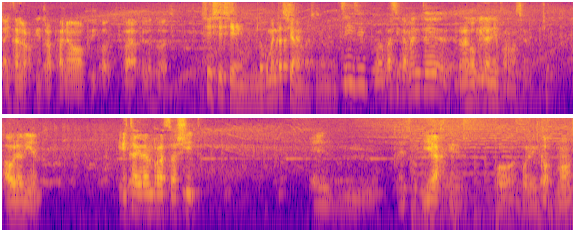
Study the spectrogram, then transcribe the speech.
ahí están los registros panópticos, toda la pelotudez. Sí, sí, sí, documentación básicamente. Sí, sí, básicamente recopilan información. Sí. Ahora bien, esta gran raza Shit, en, en sus viajes por, por el cosmos,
